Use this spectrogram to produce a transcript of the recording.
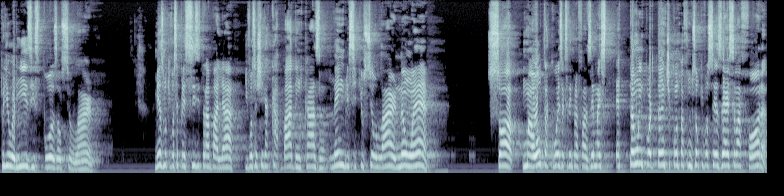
Priorize esposa ao seu lar. Mesmo que você precise trabalhar e você chegue acabado em casa, lembre-se que o seu lar não é só uma outra coisa que você tem para fazer, mas é tão importante quanto a função que você exerce lá fora.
